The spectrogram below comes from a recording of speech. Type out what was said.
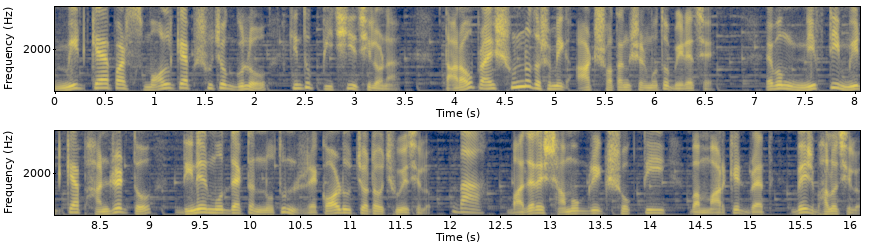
মিড ক্যাপ আর স্মল ক্যাপ সূচকগুলো কিন্তু পিছিয়ে ছিল না। তারাও প্রায় শূন্য দশমিক আট শতাংশের মতো বেড়েছে। এবং নিফটি মিড ক্যাপ হান্ড্রেড তো দিনের মধ্যে একটা নতুন রেকর্ড উচ্চটাও ছুঁয়েছিল। বা বাজারের সামগ্রিক শক্তি বা মার্কেট ব্রেথ বেশ ভালো ছিল।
